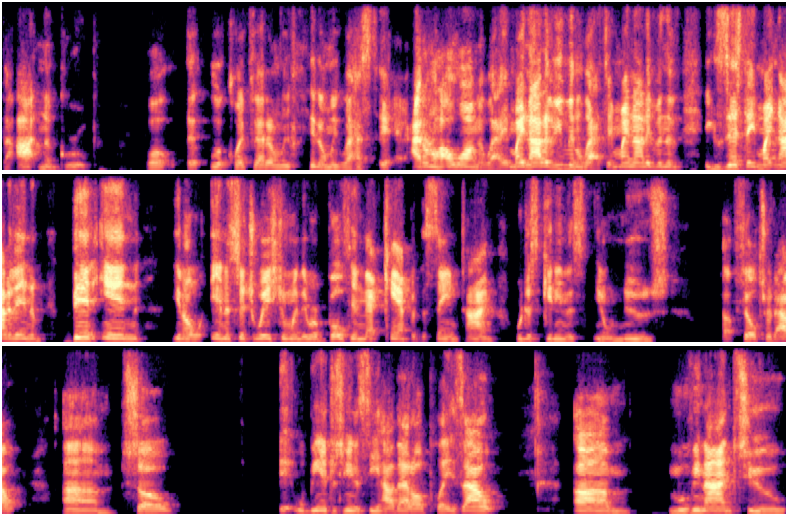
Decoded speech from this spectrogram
the Atna group? Well, it looked like that only it only lasted. I don't know how long it lasted. It might not have even lasted. It might not even have exist. They might not have been in you know in a situation where they were both in that camp at the same time. We're just getting this you know news uh, filtered out. Um, so it will be interesting to see how that all plays out. Um, moving on to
